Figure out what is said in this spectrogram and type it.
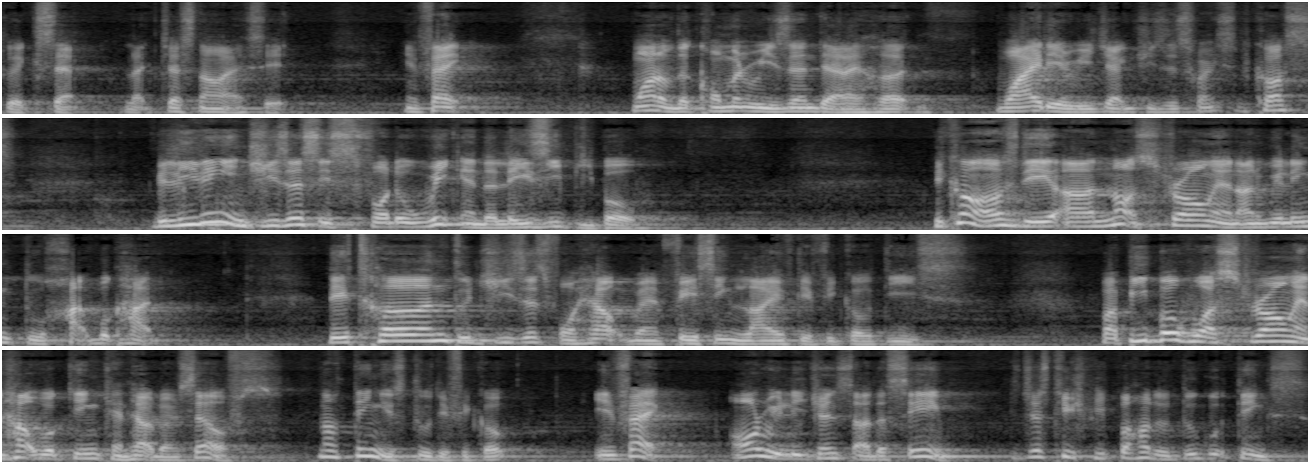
to accept, like just now I said. In fact, one of the common reasons that I heard why they reject Jesus Christ is because believing in Jesus is for the weak and the lazy people. Because they are not strong and unwilling to hard work hard. They turn to Jesus for help when facing life difficulties. But people who are strong and hardworking can help themselves. Nothing is too difficult. In fact, all religions are the same. They just teach people how to do good things.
